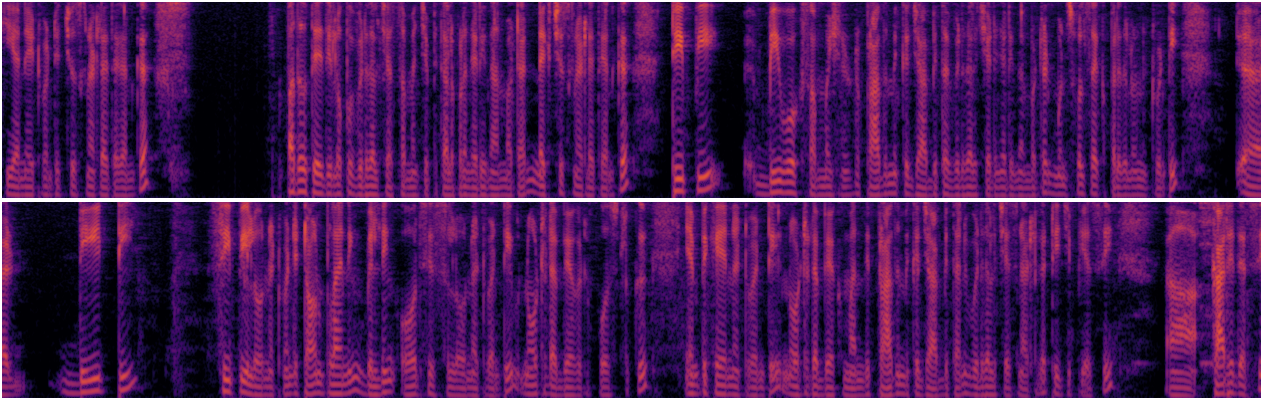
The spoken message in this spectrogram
కీ అనేటువంటి చూసుకున్నట్లయితే కనుక పదో తేదీలోపు విడుదల చేస్తామని చెప్పి తెలపడం జరిగింది అనమాట నెక్స్ట్ చూసుకున్నట్లయితే కనుక టీపీ బీఓకి సంబంధించినటువంటి ప్రాథమిక జాబితా విడుదల చేయడం జరిగింది అనమాట. మున్సిపల్ శాఖ పరిధిలో ఉన్నటువంటి డిటి సిపిలో ఉన్నటువంటి టౌన్ ప్లానింగ్ బిల్డింగ్ ఓవర్సీస్లో ఉన్నటువంటి నూట డెబ్బై ఒకటి పోస్టులకు ఎంపికైనటువంటి నూట డెబ్బై ఒక మంది ప్రాథమిక జాబితాను విడుదల చేసినట్లుగా టీజీపీఎస్సీ కార్యదర్శి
